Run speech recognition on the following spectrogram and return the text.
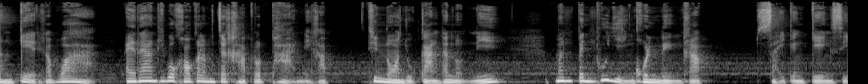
สังเกตครับว่าไอ้ร่างที่พวกเขากำลังจะขับรถผ่านเนี่ยครับที่นอนอยู่กลางถนนนี้ มันเป็นผู้หญิงคนหนึ่งครับ ใส่กางเกงสี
